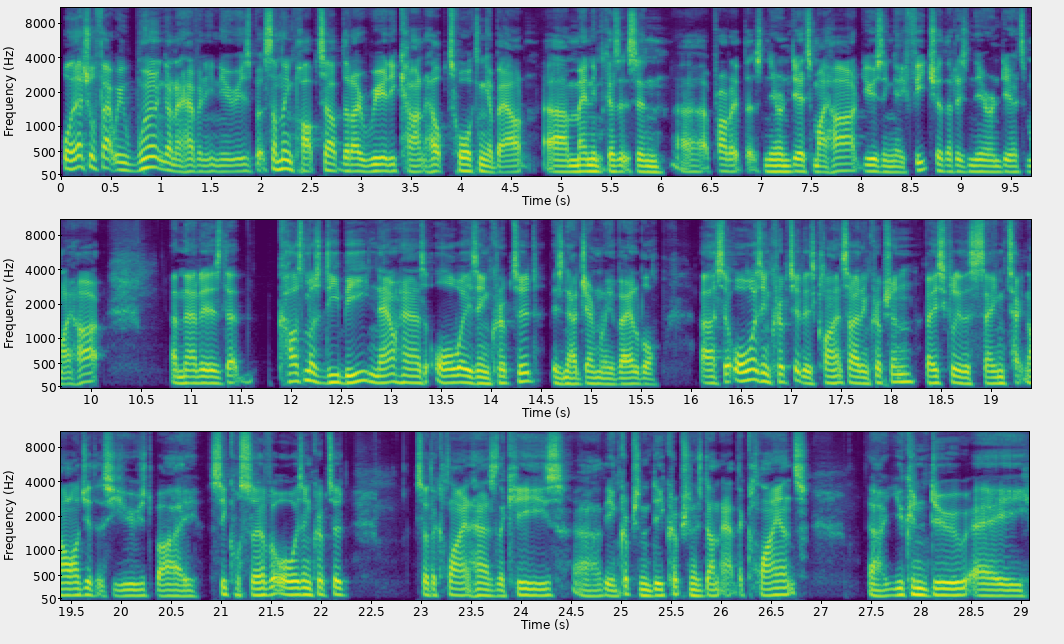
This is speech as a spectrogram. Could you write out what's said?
Well, in actual fact, we weren't going to have any news, but something popped up that I really can't help talking about, uh, mainly because it's in uh, a product that's near and dear to my heart, using a feature that is near and dear to my heart. And that is that Cosmos DB now has always encrypted, is now generally available. Uh, so, always encrypted is client side encryption, basically the same technology that's used by SQL Server, always encrypted. So, the client has the keys, uh, the encryption and decryption is done at the client. Uh, you can do a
